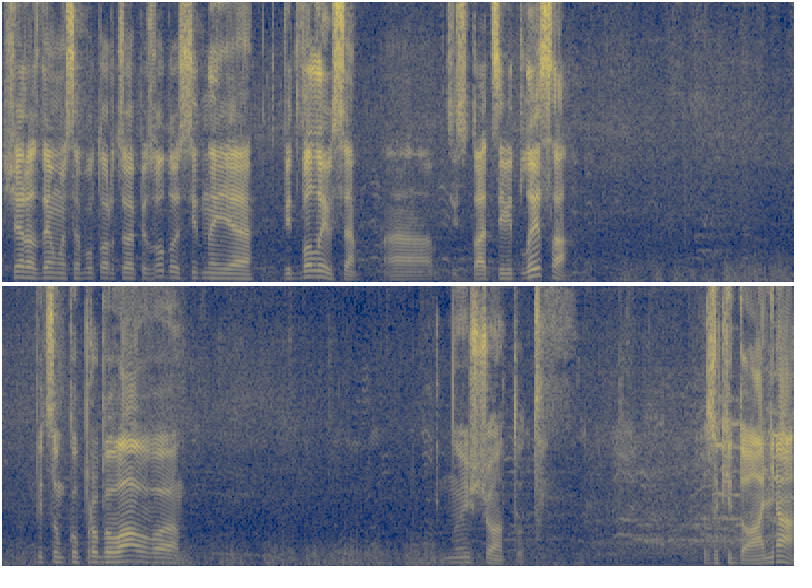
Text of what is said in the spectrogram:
Ще раз дивимося повтор цього епізоду. Сідней е, відвалився е, в цій ситуації від Лиса. Підсумку пробивав. Ну і що тут? Закидання.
